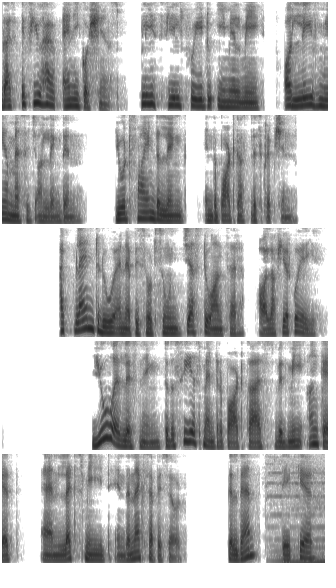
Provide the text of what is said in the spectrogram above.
Guys, if you have any questions, please feel free to email me or leave me a message on LinkedIn. You would find the link in the podcast description. I plan to do an episode soon just to answer all of your queries. You were listening to the CS Mentor podcast with me, Ankit, and let's meet in the next episode. Till then, take care.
